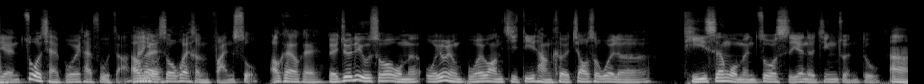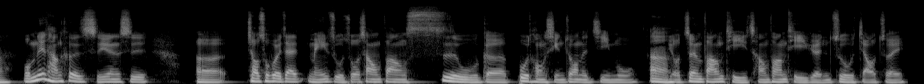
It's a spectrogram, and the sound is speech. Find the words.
验，嗯、做起来不会太复杂，但有时候会很繁琐。OK，OK，对，就例如说，我们我永远不会忘记第一堂课，教授为了提升我们做实验的精准度，啊、嗯，我们那堂课的实验是，呃，教授会在每一组桌上放四五个不同形状的积木，嗯，有正方体、长方体、圆柱、角锥，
